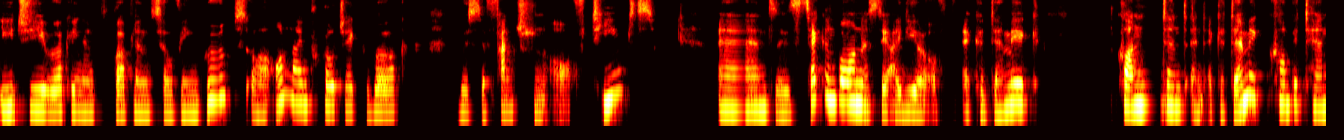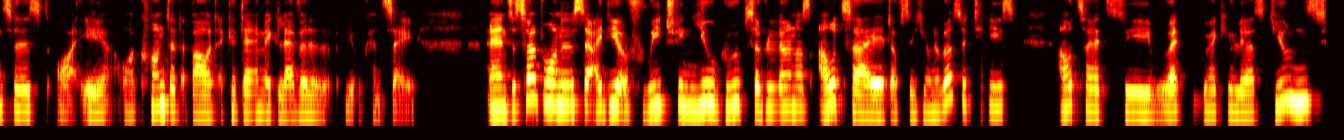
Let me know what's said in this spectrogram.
e.g. working in problem-solving groups or online project work with the function of teams. And the second one is the idea of academic content and academic competences or, or content about academic level, you can say. And the third one is the idea of reaching new groups of learners outside of the universities, outside the regular students,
